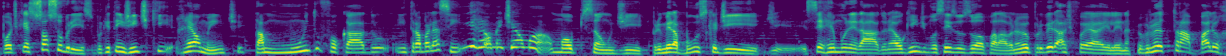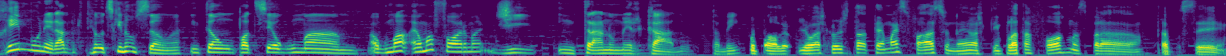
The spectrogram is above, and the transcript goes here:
podcast só sobre isso, porque tem gente que realmente tá muito focado em trabalhar assim. E realmente é uma, uma opção de primeira busca de, de ser remunerado, né? Alguém de vocês usou a palavra. Né? Meu primeiro, acho que foi a Helena. Meu primeiro trabalho remunerado, porque tem outros que não são, né? Então pode ser alguma. alguma é uma forma de entrar no mercado bem? Ô Paulo, eu acho que hoje tá até mais fácil, né? Eu acho que tem plataformas para você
